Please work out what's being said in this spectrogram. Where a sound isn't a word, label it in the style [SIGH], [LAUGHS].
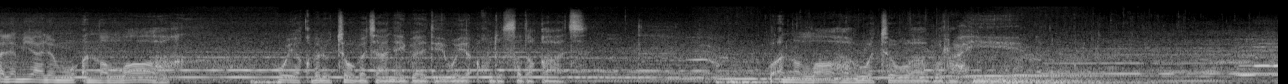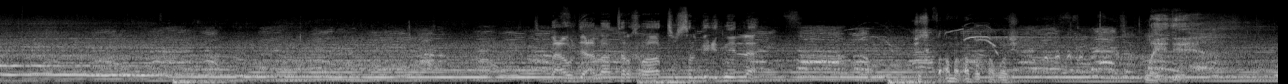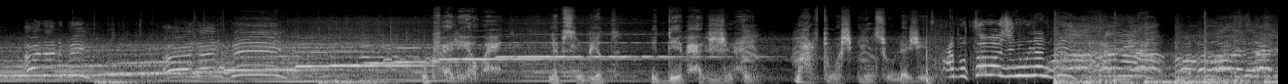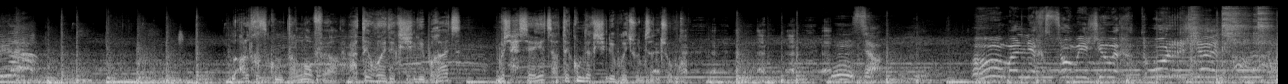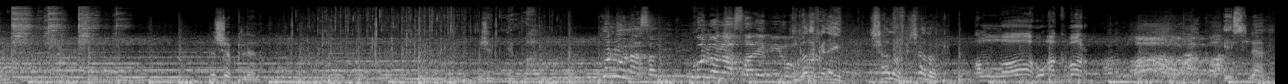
ألم يعلموا أن الله هو يقبل التوبة عن عباده ويأخذ الصدقات؟ وأن الله هو التواب الرحيم. بعودة على طريق راه توصل بإذن الله. جزك في أمر أبو الطواجي الله يهديه. وقف عليها واحد. لابس الابيض يديه بحال الجنحين ما عرفتو واش إنس ولا جن. أبو الطواجن ولا نبي؟ الأرض خصكم تهلاو فيها. عطيوها داك الشيء اللي بغات. باش حتى هي تعطيكم داك الشيء اللي بغيتو انت نتوما. انسى. هما اللي خصهم يجيو يخدموا الرجال. اش جابك لنا. صليبيون كلنا صليبيون بارك العيد شالوك شالوك الله أكبر. إسلام.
